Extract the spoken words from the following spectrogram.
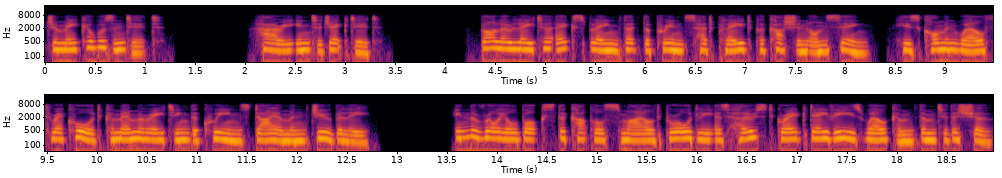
Jamaica wasn't it? Harry interjected. Barlow later explained that the prince had played percussion on Sing, his Commonwealth record commemorating the Queen's Diamond Jubilee. In the royal box the couple smiled broadly as host Greg Davies welcomed them to the show.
